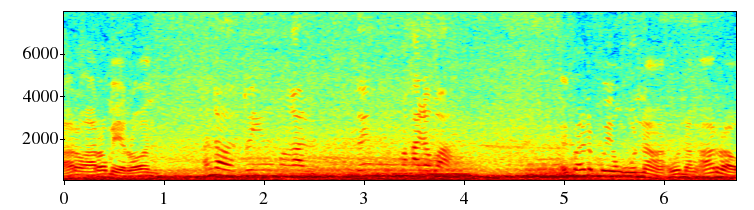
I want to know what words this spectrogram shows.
Araw-araw meron. Ano, ito yung mga, ito yung makalawa. Eh, paano po yung una? Unang araw?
